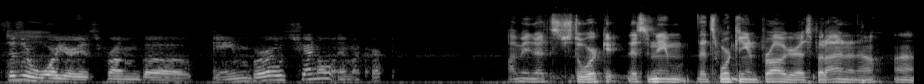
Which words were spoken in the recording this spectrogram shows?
Scissor Warrior is from the Game Bros channel. Am I correct? I mean, that's just a work. That's a name that's working in progress, but I don't know. Uh,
